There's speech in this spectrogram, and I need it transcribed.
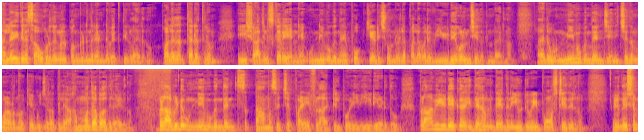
നല്ല രീതിയിൽ സൗഹൃദങ്ങൾ പങ്കിടുന്ന രണ്ട് വ്യക്തികളായിരുന്നു. പല തരത്തിലും ഈ ഷാജൻ സ്കറി തന്നെ ഉണ്ണി മുകുന്ദനെ പൊക്കിയടിച്ചുകൊണ്ടുള്ള പല പല വീഡിയോകളും ചെയ്തിട്ടുണ്ടായിരുന്നു. അതായത് ഉണ്ണി മുകുന്ദൻ ജനിച്ചതും വളർന്നൊക്കെ ഗുജറാത്തിലെ അഹമ്മദാബാദിലായിരുന്നു. അപ്പോൾ അവിടെ ഉണ്ണി മുകുന്ദൻ താമസിച്ച പഴയ ഫ്ലാറ്റിൽ പോയി വീഡിയോ എടുത്തു. അപ്പോൾ ആ വീഡിയോ ഒക്കെ ഇദ്ദേഹം ഇദ്ദേഹത്തിന്റെ യൂട്യൂബിൽ പോസ്റ്റ് ചെയ്തിരുന്നു. ഏകദേശം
